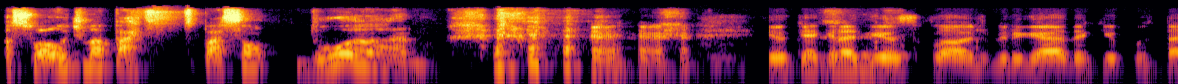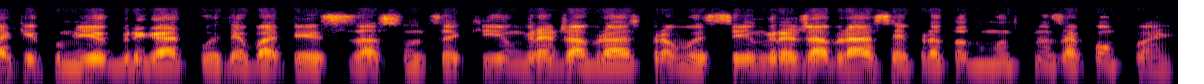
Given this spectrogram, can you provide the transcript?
a sua última participação do ano. Eu que agradeço, Cláudio. Obrigado aqui por estar aqui comigo, obrigado por debater esses assuntos aqui. Um grande abraço para você e um grande abraço aí para todo mundo que nos acompanha.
